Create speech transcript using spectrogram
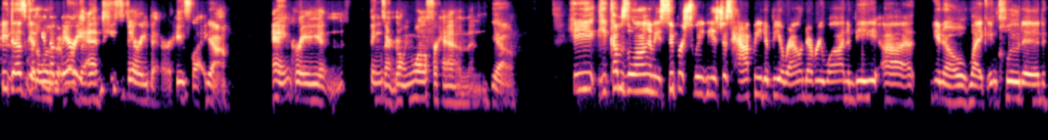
He does get like a in little the bit more very end he's very bitter he's like Yeah. angry and things aren't going well for him and Yeah. He he comes along and he's super sweet and he's just happy to be around everyone and be uh you know like included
